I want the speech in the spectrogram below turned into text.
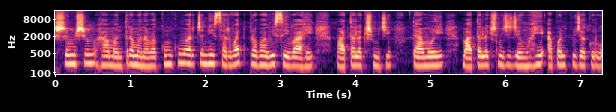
शिम शिम हा मंत्र म्हणावा. कुंकुमार्चन ही सर्वात प्रभावी सेवा आहे माता लक्ष्मीची त्यामुळे माता लक्ष्मीची जेव्हाही आपण पूजा करू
